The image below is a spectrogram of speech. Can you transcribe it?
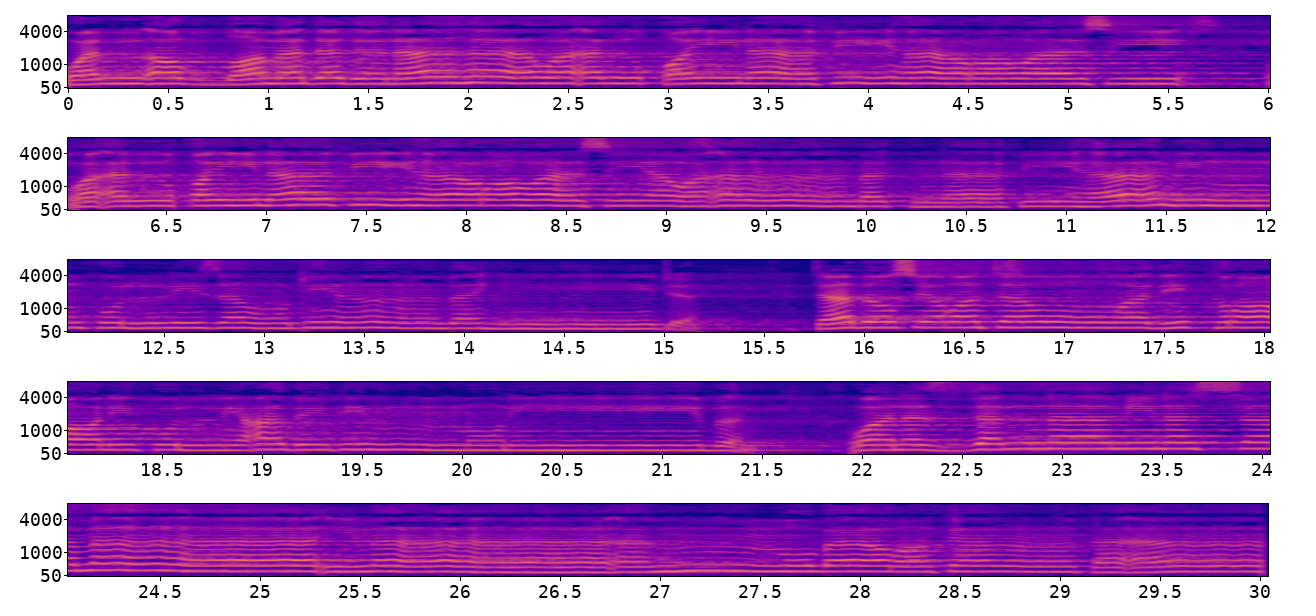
والأرض مددناها وألقينا فيها رواسي وألقينا فيها رواسي وأنبتنا فيها من كل زوج بهيج. تبصرة وذكرى لكل عبد منيب. ونزلنا من السماء ماء مباركا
